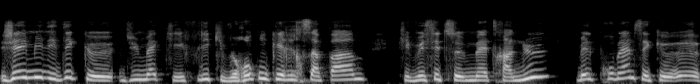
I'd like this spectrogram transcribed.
j'ai émis l'idée que du mec qui est flic, qui veut reconquérir sa femme, qui veut essayer de se mettre à nu, mais le problème, c'est que euh,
